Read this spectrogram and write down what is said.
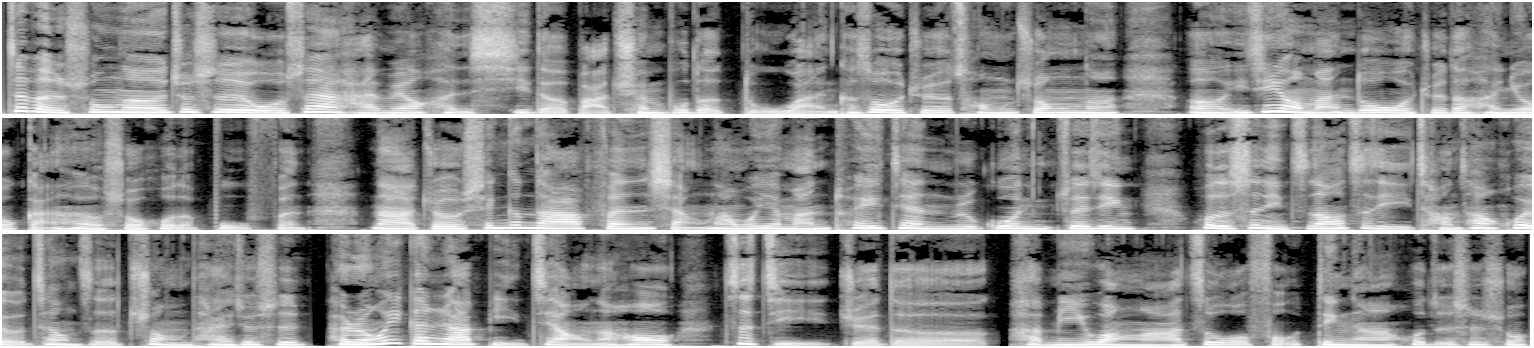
这本书呢，就是我虽然还没有很细的把全部的读完，可是我觉得从中呢，呃，已经有蛮多我觉得很有感、很有收获的部分。那就先跟大家分享。那我也蛮推荐。如果你最近，或者是你知道自己常常会有这样子的状态，就是很容易跟人家比较，然后自己觉得很迷惘啊、自我否定啊，或者是说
